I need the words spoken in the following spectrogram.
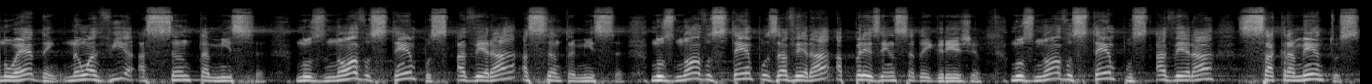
No Éden não havia a Santa Missa. Nos novos tempos haverá a Santa Missa. Nos novos tempos haverá a presença da igreja. Nos novos tempos haverá sacramentos.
